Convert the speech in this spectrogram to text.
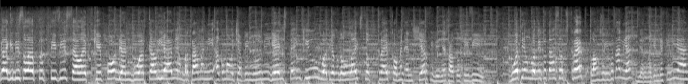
balik lagi di Selebtube TV, Seleb Kepo dan buat kalian yang pertama nih aku mau ucapin dulu nih gengs, thank you buat yang udah like, subscribe, comment, and share videonya Selebtube TV. Buat yang belum ikutan subscribe, langsung ikutan ya biar makin kekinian.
